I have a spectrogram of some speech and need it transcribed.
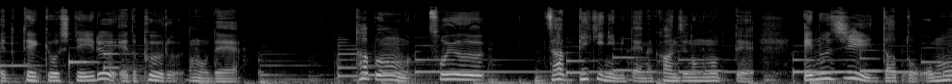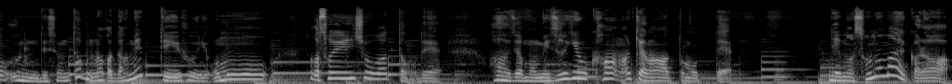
えーと、提供している、えーと、プールなので多分そういうザ・ビキニみたいな感じのものって NG だと思うんですよね多分なんかダメっていう風に思うなんかそういう印象があったので、はあ、じゃあもう水着を買わなきゃなと思って。でまあその前から、ま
